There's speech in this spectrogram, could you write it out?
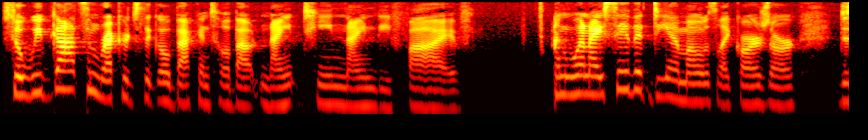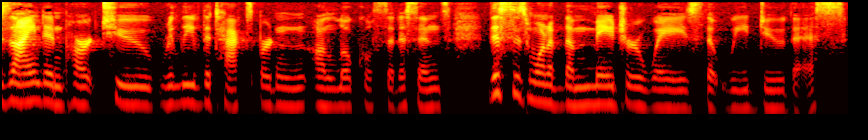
So we've got some records that go back until about 1995. And when I say that DMOs like ours are designed in part to relieve the tax burden on local citizens, this is one of the major ways that we do this.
